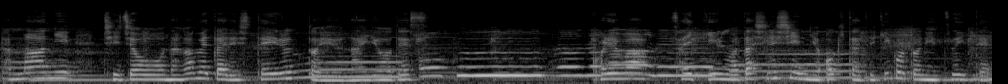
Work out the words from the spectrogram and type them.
たまに地上を眺めたりしているという内容です。これは最近私自身に起きた出来事について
